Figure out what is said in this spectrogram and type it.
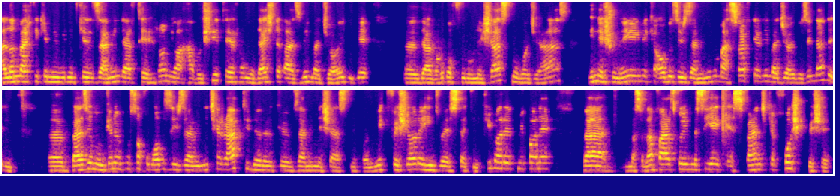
الان وقتی که می‌بینید که زمین در تهران یا حواشی تهران و دشت قزوین و جاهای دیگه در واقع با فرونشست مواجه است این نشونه اینه که آب زیرزمینی رو مصرف کردیم و جایگزین نداریم. بعضی ممکنه بپرسن خب آب زیرزمینی چه ربطی داره که زمین نشست می‌کنه؟ یک فشار هیدروستاتیکی وارد می‌کنه و مثلا فرض کنید مثل یک اسفنج که خشک بشه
